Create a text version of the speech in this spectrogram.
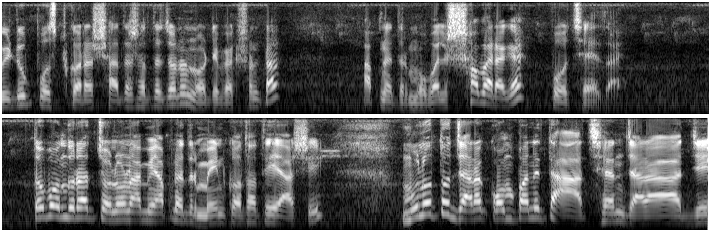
ভিডিও পোস্ট করার সাথে সাথে যেন নোটিফিকেশনটা আপনাদের মোবাইলে সবার আগে পৌঁছে যায়। তো বন্ধুরা, চলুন আমি আপনাদের মেইন কথাতেই আসি। মূলত যারা কোম্পানিতে আছেন, যারা যে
